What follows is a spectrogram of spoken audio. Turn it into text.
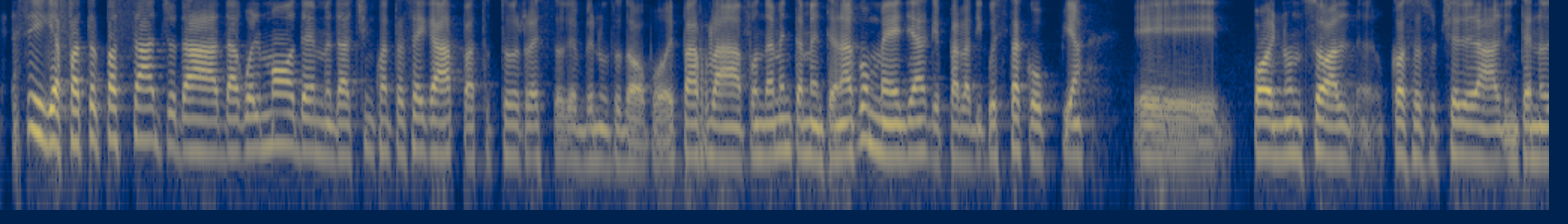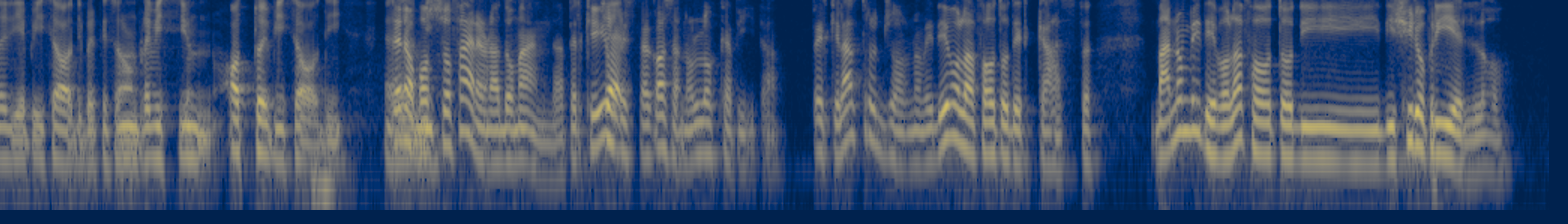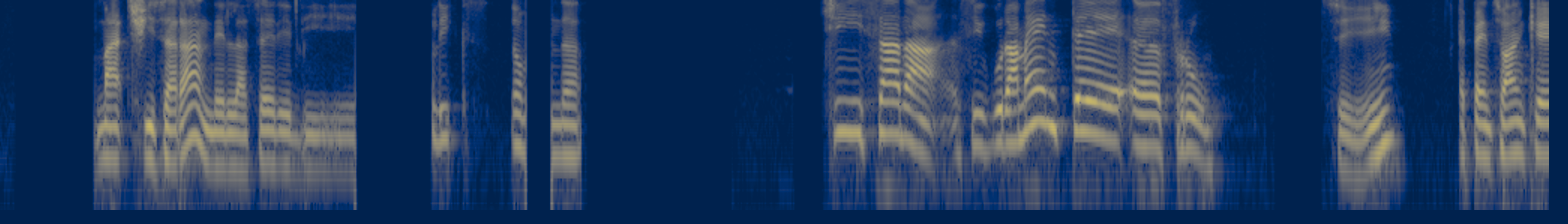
sì, che ha fatto il passaggio da, da quel modem dal 56k a tutto il resto che è venuto dopo e parla fondamentalmente di una commedia che parla di questa coppia e poi non so al- cosa succederà all'interno degli episodi perché sono previsti un- otto episodi. eh, Però di- posso fare una domanda, perché io Certo. questa cosa non l'ho capita. Perché l'altro giorno vedevo la foto del cast, ma non vedevo la foto di, di Ciro Priello. Ma ci sarà nella serie di Netflix? Domanda. ci sarà sicuramente uh, Fru. Sì, e penso anche,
